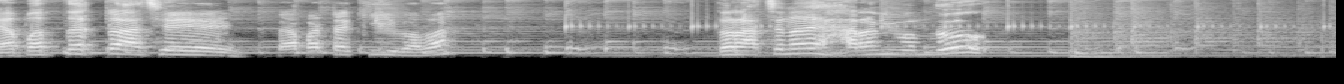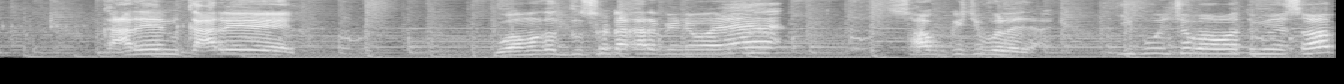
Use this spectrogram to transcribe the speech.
ব্যাপার তো একটা আছে। ব্যাপারটা কি বাবা? তোর আছে না হারামি বন্ধু? কারেন্ট কারেন্ট ও আমাকে দুশো টাকার বিনিময়ে সব কিছু বলে যায়। কি বলছো বাবা তুমি এসব?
